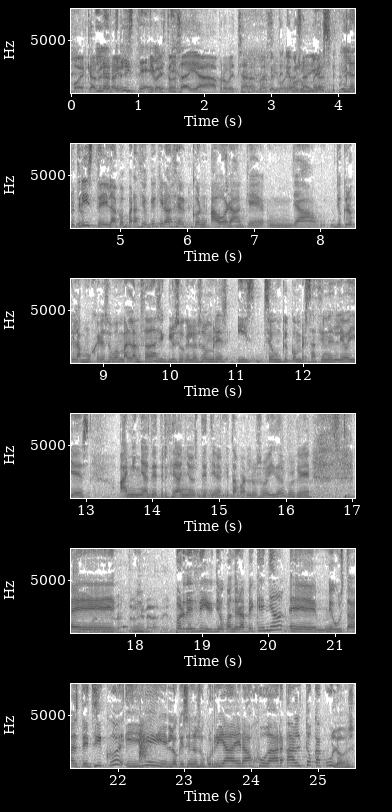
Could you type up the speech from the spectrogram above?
Pues que al Lo verano triste. ibais todos ahí a aprovechar al máximo. Teníamos un ahí a- mes. Lo triste y la comparación que quiero hacer con ahora, que mm, ya yo creo que las mujeres somos más lanzadas incluso que los hombres y según qué conversaciones le oyes a niñas de 13 años te tienes que tapar los oídos porque eh, generación. por decir yo cuando era pequeña eh, me gustaba este chico y lo que se nos ocurría era jugar al tocaculos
